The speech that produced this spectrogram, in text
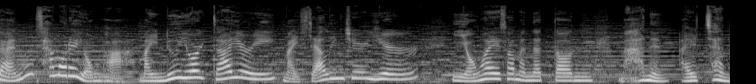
주간 3월의 영화 My New York Diary, My Salinger Year 이 영화에서 만났던 많은 알찬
